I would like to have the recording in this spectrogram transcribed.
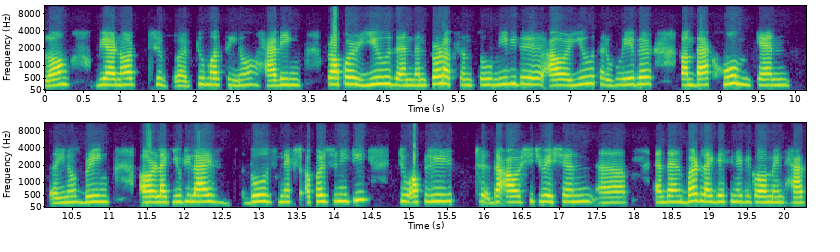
long we are not too, uh, too much you know having proper use and then production. So maybe the our youth or whoever come back home can uh, you know bring or like utilize those next opportunity to uplift the our situation. Uh, and then but like definitely government has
